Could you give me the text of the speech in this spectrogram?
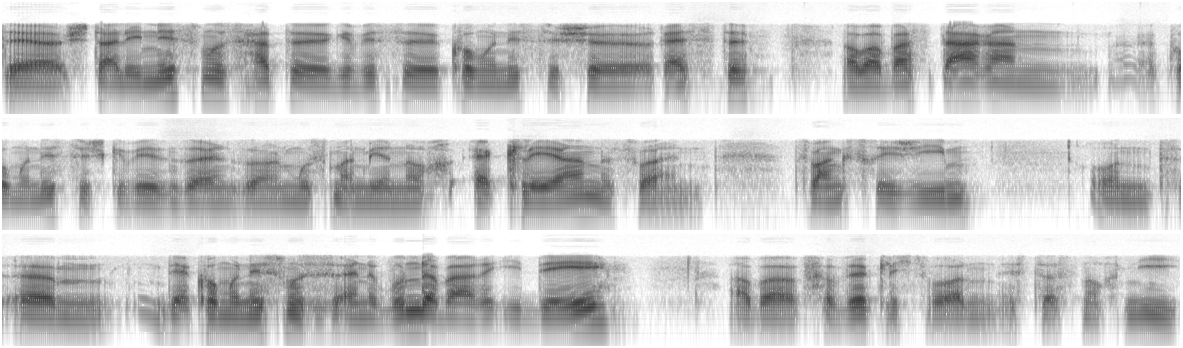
Der Stalinismus hatte gewisse kommunistische Reste, aber was daran kommunistisch gewesen sein soll, muss man mir noch erklären. Es war ein Zwangsregime und ähm, der Kommunismus ist eine wunderbare Idee, aber verwirklicht worden ist das noch nie.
